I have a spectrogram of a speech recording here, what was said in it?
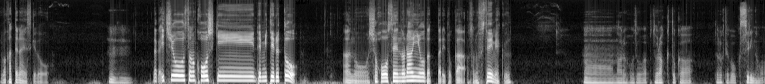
分かってないですけど。うんうん。なんか一応その公式で見てるとあの処方箋の乱用だったりとかその不整脈ああなるほど。やっぱドラッグとかドラッグとかお薬の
